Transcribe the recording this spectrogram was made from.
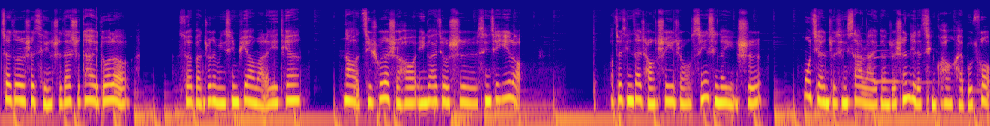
这周的事情实在是太多了，所以本周的明信片晚了一天。那我寄出的时候应该就是星期一了。我最近在尝试一种新型的饮食，目前执行下来，感觉身体的情况还不错。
